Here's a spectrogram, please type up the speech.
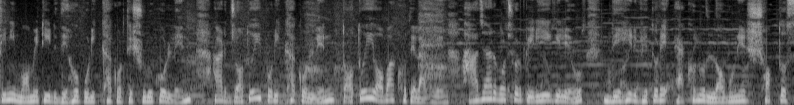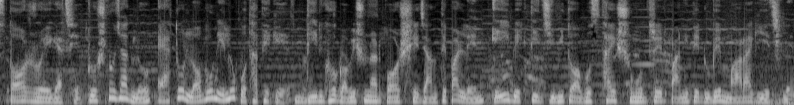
তিনি মমিটির দেহ পরীক্ষা করতে শুরু করলেন আর যতই পরীক্ষা করলেন, ততই অবাক হতে লাগলেন। হাজার বছর পেরিয়ে গেলেও দেহের ভেতরে এখনও লবণের শক্ত স্তর রয়ে গেছে। প্রশ্ন জাগলো, এত লবণ এলো কোথা থেকে? দীর্ঘ গবেষণার পর সে জানতে পারলেন, এই ব্যক্তি জীবিত অবস্থায় সমুদ্রের পানিতে ডুবে মারা গিয়েছিলেন।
